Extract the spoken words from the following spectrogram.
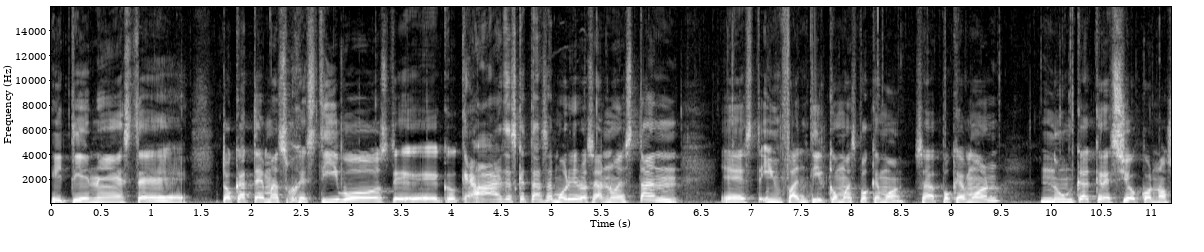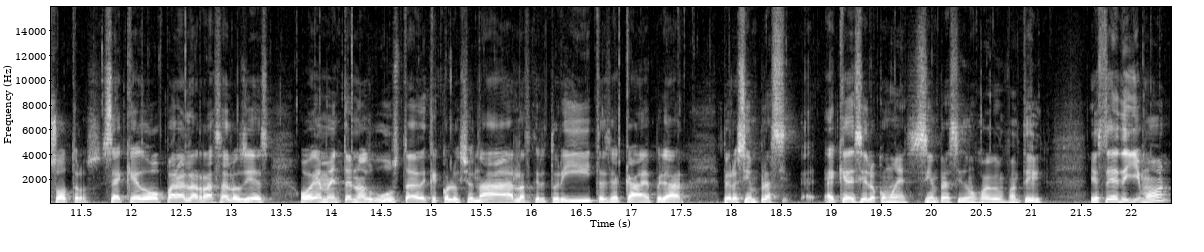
Y tiene este... Toca temas sugestivos de... Que, ah, es que te vas a morir. O sea, no es tan este, infantil como es Pokémon. O sea, Pokémon nunca creció con nosotros. Se quedó para la raza de los 10. Obviamente nos gusta de que coleccionar las criaturitas y acá de pelear. Pero siempre ha si- hay que decirlo como es. Siempre ha sido un juego infantil. Y este de Digimon,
